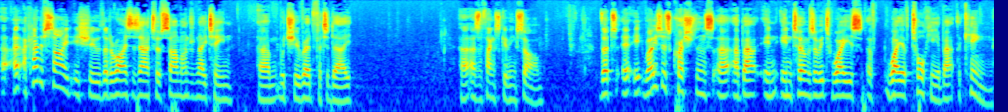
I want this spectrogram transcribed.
a, a kind of side issue that arises out of Psalm 118, um, which you read for today uh, as a Thanksgiving psalm, that it raises questions uh, about in, in terms of its ways of way of talking about the king.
